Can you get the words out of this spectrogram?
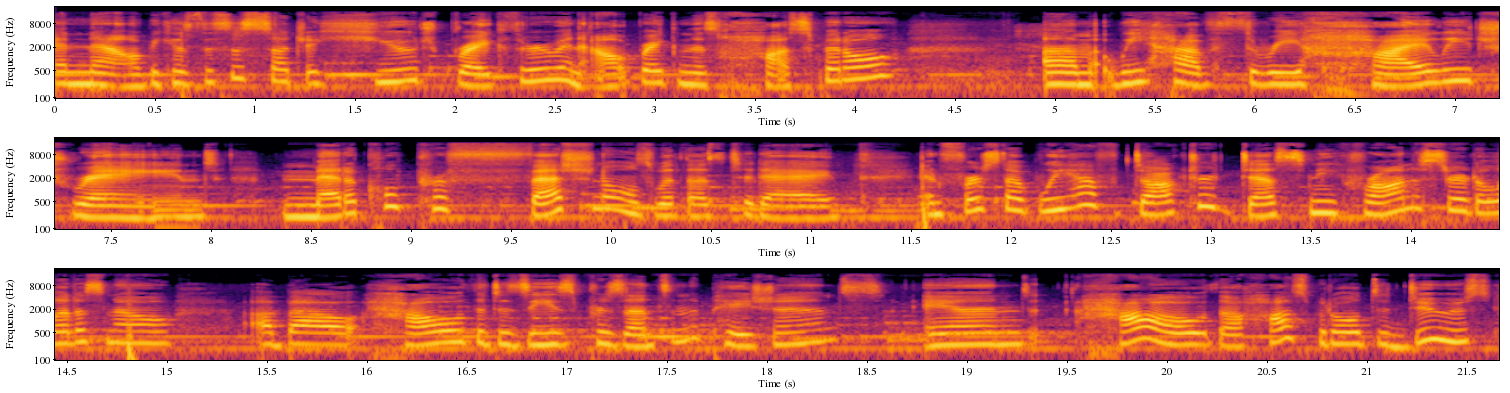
And now, because this is such a huge breakthrough and outbreak in this hospital, um, we have three highly trained medical professionals with us today. And first up, we have Dr. Destiny Cronister to let us know about how the disease presents in the patients and how the hospital deduced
